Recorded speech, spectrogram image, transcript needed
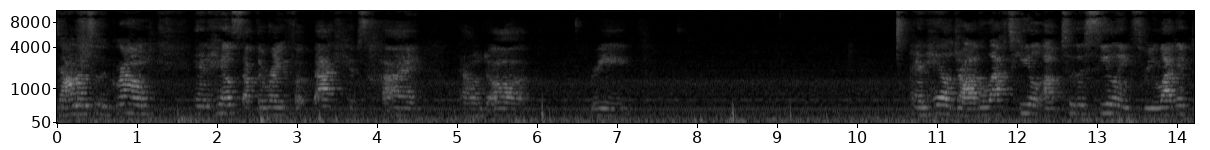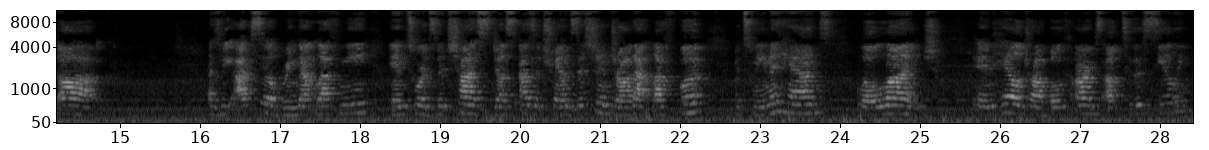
down onto the ground. Inhale, step the right foot back, hips high, down dog. Breathe. Inhale, draw the left heel up to the ceiling, three-legged dog. As we exhale, bring that left knee in towards the chest. Just as a transition, draw that left foot between the hands, low lunge. Inhale, draw both arms up to the ceiling,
